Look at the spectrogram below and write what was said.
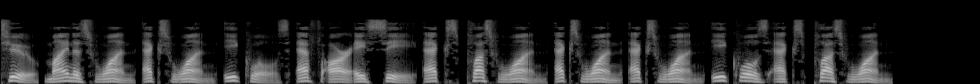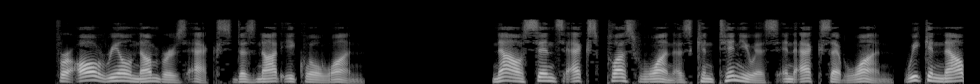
2 minus 1 x1 equals frac x plus 1 x1 x1 equals x plus 1 for all real numbers x does not equal 1 now since x plus 1 is continuous in x at 1, we can now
